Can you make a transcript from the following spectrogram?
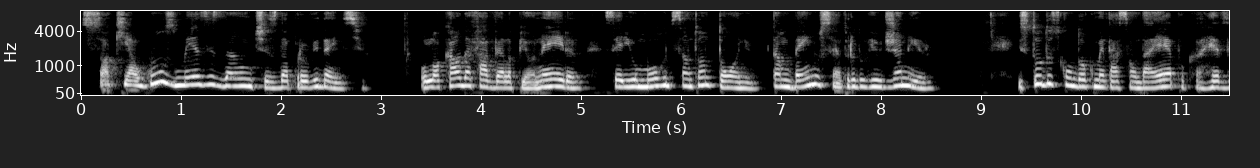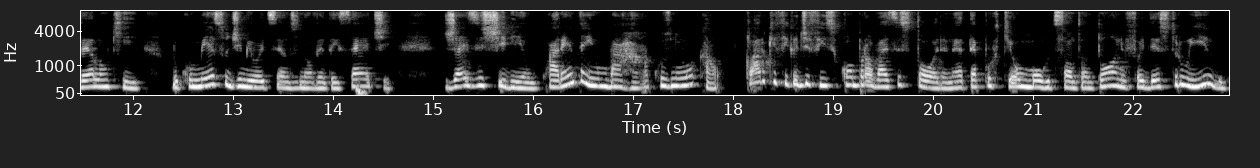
só que alguns meses antes da Providência. O local da favela pioneira seria o Morro de Santo Antônio, também no centro do Rio de Janeiro. Estudos com documentação da época revelam que, no começo de 1897, já existiriam 41 barracos no local. Claro que fica difícil comprovar essa história, né? até porque o Morro de Santo Antônio foi destruído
